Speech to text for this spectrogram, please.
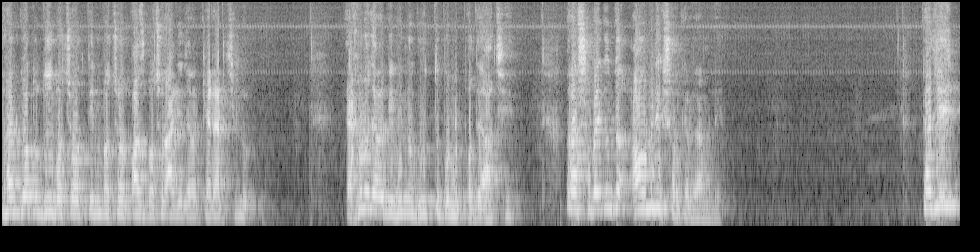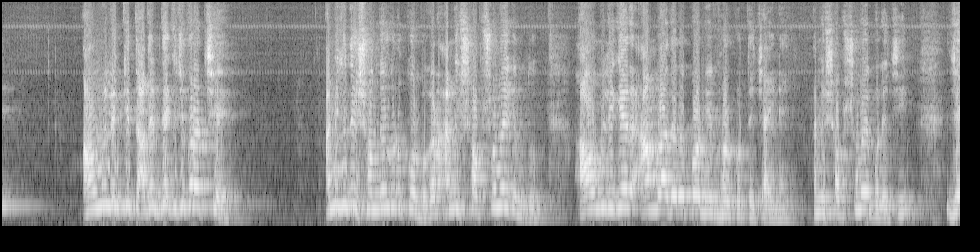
ধরেন গত দুই বছর, তিন বছর, পাঁচ বছর আগে যারা ক্যাডার ছিল এখনও যারা বিভিন্ন গুরুত্বপূর্ণ পদে আছে তারা সবাই কিন্তু আওয়ামী লীগ সরকারের আমলে। কাজেই আওয়ামী লীগ কি তাদের দিয়ে কিছু করাচ্ছে? আমি কিন্তু এই সন্দেহগুলো করব, কারণ আমি সবসময় কিন্তু আওয়ামী লীগের আমলাদের উপর নির্ভর করতে চাই নাই। আমি সবসময় বলেছি যে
